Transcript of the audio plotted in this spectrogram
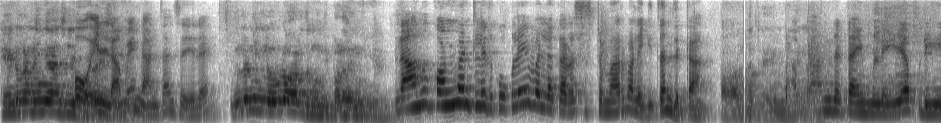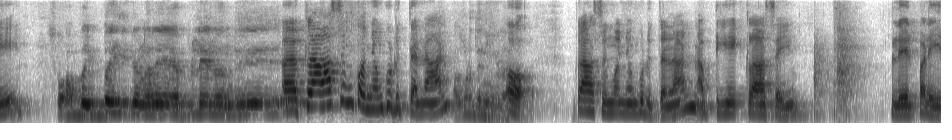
கேட்கலாம் நீங்கள் ஓ எல்லாமே நான் தான் செய்கிறேன் இதில் நீங்கள் எவ்வளோ காலத்துக்கு முந்தி பழகுனீங்க? நாங்கள் கான்வென்ட்டில் இருக்கக்குள்ளே வெள்ளக்கார சிஸ்டமார் விலைக்கு தந்துட்டாங்க. அந்த டைம்லேயே அப்படியே. ஸோ அப்போ இப்போ இருக்க நிறைய பிள்ளைகள் வந்து கிளாஸும் கொஞ்சம் கொடுத்தேன் நான். ஓ கிளாஸும் கொஞ்சம் கொடுத்தேன் நான். அப்படியே கிளாஸையும் பிள்ளைகள் பழைய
